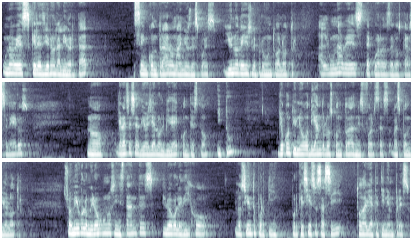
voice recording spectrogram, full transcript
Una vez que les dieron la libertad, se encontraron años después y uno de ellos le preguntó al otro, ¿alguna vez te acuerdas de los carceleros? No, gracias a Dios ya lo olvidé, contestó. ¿Y tú? Yo continúo odiándolos con todas mis fuerzas, respondió el otro. Su amigo lo miró unos instantes y luego le dijo, lo siento por ti, porque si eso es así, todavía te tienen preso.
